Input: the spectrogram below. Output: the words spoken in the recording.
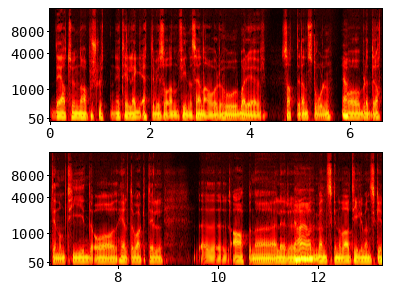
det at hun da på slutten i tillegg, etter vi så den fine scenen hvor hun bare satt i den stolen Ja. og ble dratt gjennom tid og helt tilbake til eh, apene, eller Ja, ja. menneskene, da, tidlige mennesker.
